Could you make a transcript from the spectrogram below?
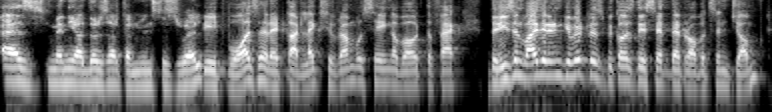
as many others are convinced as well. It was a red card. Like Shivram was saying about the fact, the reason why they didn't give it is because they said that Robertson jumped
